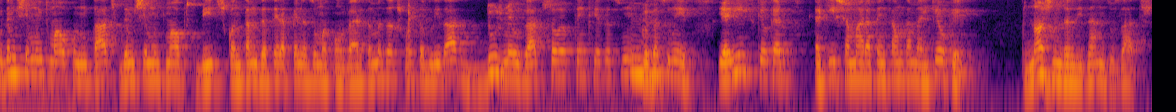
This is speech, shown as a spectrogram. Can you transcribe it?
podemos ser muito mal conotados, podemos ser muito mal percebidos quando estamos a ter apenas uma conversa, mas a responsabilidade dos meus atos sou eu que tenho que os assumir. Uhum. Que os assumir. E é isso que eu quero aqui chamar a atenção também, que é o quê? Nós generalizamos os atos.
